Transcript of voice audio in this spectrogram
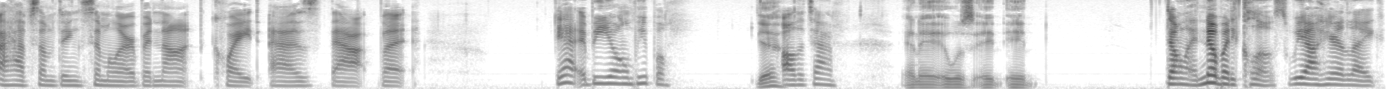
I have something similar, but not quite as that. But yeah, it be your own people. Yeah. all the time. And it, it was it it Don't let nobody close. We out here like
